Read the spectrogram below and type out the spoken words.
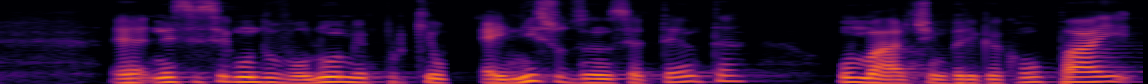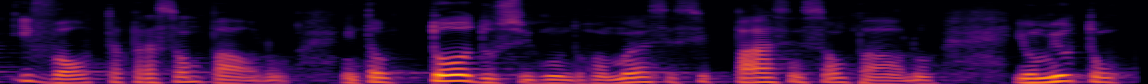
é, nesse segundo volume, porque é início dos anos 70, o Martin briga com o pai e volta para São Paulo. Então, todo o segundo romance se passa em São Paulo. E o Milton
